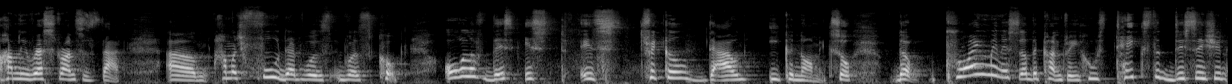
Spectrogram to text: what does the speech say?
how many restaurants is that? Um, how much food that was was cooked? All of this is is trickle down economics. So the prime minister of the country who takes the decision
